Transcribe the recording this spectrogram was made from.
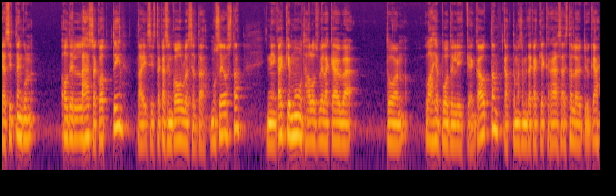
Ja sitten kun oltiin lähdössä kotiin, tai siis takaisin koululle sieltä museosta, niin kaikki muut halus vielä käydä tuon lahjapuotiliikkeen kautta, katsomassa mitä kaikkia krääsäistä löytyykään.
